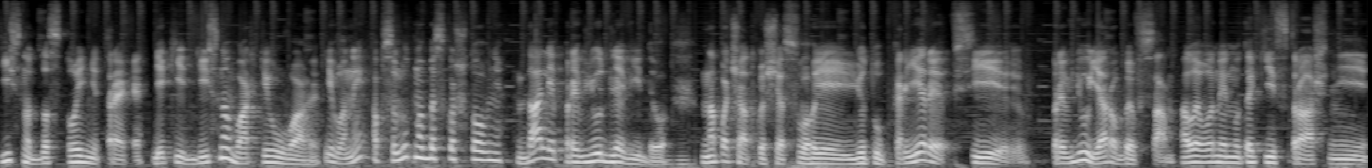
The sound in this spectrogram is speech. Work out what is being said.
дійсно достойні треки, які дійсно варті уваги. І вони абсолютно безкоштовні. Далі прев'ю для відео. На початку ще своєї YouTube кар'єри всі прев'ю я робив сам, але вони ну такі страшні.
